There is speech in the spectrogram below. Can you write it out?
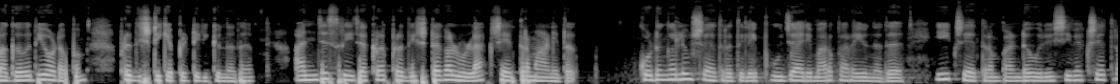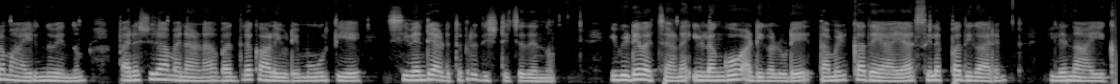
ഭഗവതിയോടൊപ്പം പ്രതിഷ്ഠിക്കപ്പെട്ടിരിക്കുന്നത്. അഞ്ച് ശ്രീചക്ര പ്രതിഷ്ഠകളുള്ള ക്ഷേത്രമാണിത്. കൊടുങ്ങല്ലൂർ ക്ഷേത്രത്തിലെ പൂജാരിമാർ പറയുന്നത് ഈ ക്ഷേത്രം പണ്ട് ഒരു ശിവക്ഷേത്രമായിരുന്നുവെന്നും പരശുരാമനാണ് ഭദ്രകാളിയുടെ മൂർത്തിയെ ശിവന്റെ അടുത്ത് പ്രതിഷ്ഠിച്ചതെന്നും. ഇവിടെ വച്ചാണ് ഇളങ്കോ അടികളുടെ തമിഴ് കഥയായ സിലപ്പതികാരം ഇലെ നായിക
